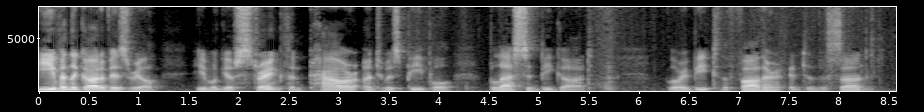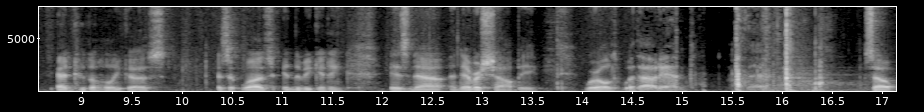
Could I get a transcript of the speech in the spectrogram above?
Even the God of Israel, he will give strength and power unto his people. Blessed be God. Glory be to the Father, and to the Son, and to the Holy Ghost as it was in the beginning, is now, and ever shall be, world without end. Amen. So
